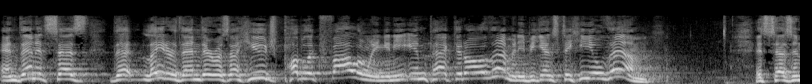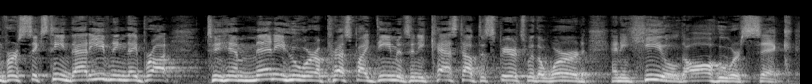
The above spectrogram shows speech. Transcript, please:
And then it says that later then there was a huge public following and he impacted all of them and he begins to heal them. It says in verse 16, that evening they brought to him many who were oppressed by demons, and he cast out the spirits with a word, and he healed all who were sick.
